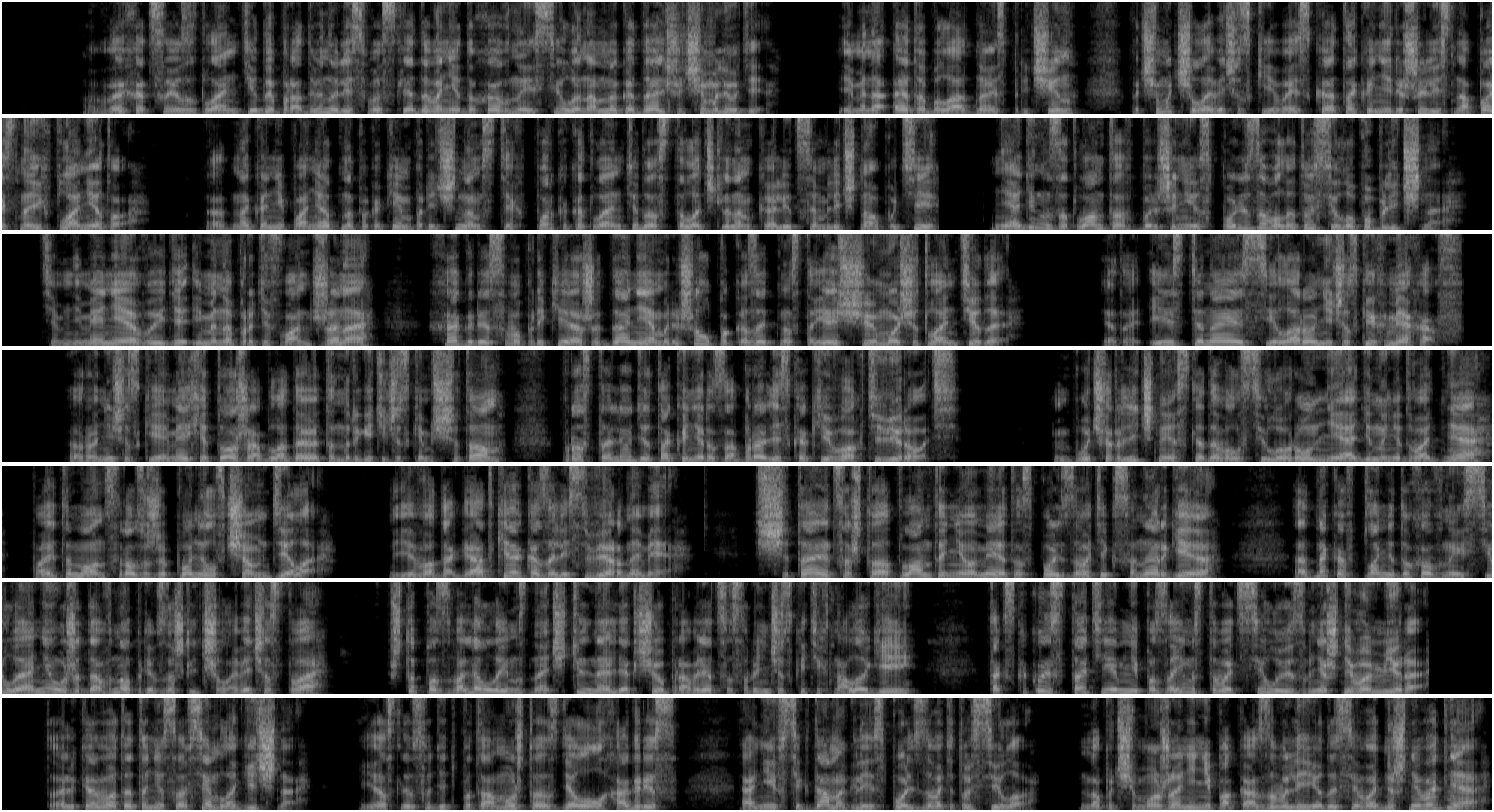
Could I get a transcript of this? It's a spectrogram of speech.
Выходцы из Атлантиды продвинулись в исследовании духовной силы намного дальше, чем люди. Именно это было одной из причин, почему человеческие войска так и не решились напасть на их планету. Однако непонятно по каким причинам с тех пор, как Атлантида стала членом коалиции Млечного Пути, ни один из атлантов больше не использовал эту силу публично. Тем не менее, выйдя именно против Ван Джена, Хагрис, вопреки ожиданиям, решил показать настоящую мощь Атлантиды. Это истинная сила рунических мехов. Рунические мехи тоже обладают энергетическим щитом, просто люди так и не разобрались, как его активировать. Бучер лично исследовал силу рун не один и не два дня, поэтому он сразу же понял, в чем дело. Его догадки оказались верными. Считается, что атланты не умеют использовать X-энергию, однако в плане духовной силы они уже давно превзошли человечество, что позволяло им значительно легче управляться с рунической технологией, так с какой стати им не позаимствовать силу из внешнего мира? Только вот это не совсем логично. Если судить по тому, что сделал Хагрис, они всегда могли использовать эту силу. Но почему же они не показывали её до сегодняшнего дня?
